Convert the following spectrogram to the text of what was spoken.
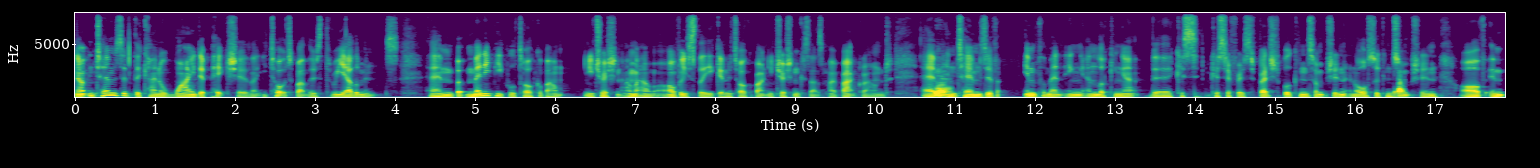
Now, in terms of the kind of wider picture, like you talked about those three elements, um, but many people talk about nutrition. I'm, I'm obviously going to talk about nutrition because that's my background. Um, yeah. In terms of implementing and looking at the cruciferous vegetable consumption and also consumption yeah. of Im-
